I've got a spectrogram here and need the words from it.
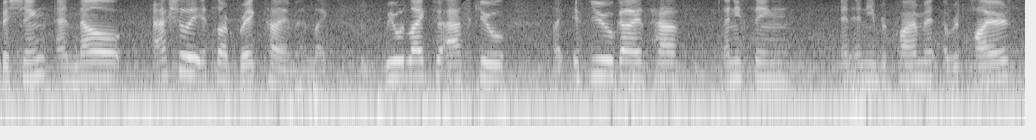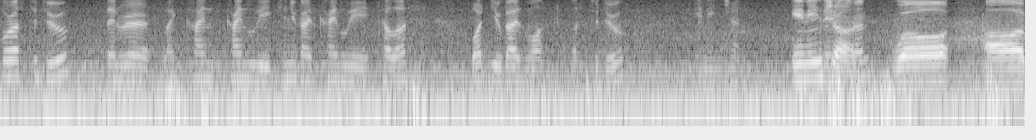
fishing, and now actually it's our break time. And like, we would like to ask you, like, if you guys have anything and any requirement uh, requires for us to do, then we're like kind kindly. Can you guys kindly tell us what you guys want us to do? in Incheon. in In Incheon. Incheon? Well, uh,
